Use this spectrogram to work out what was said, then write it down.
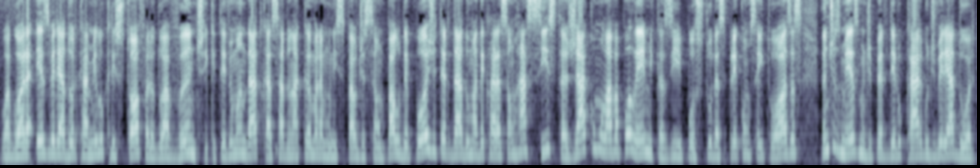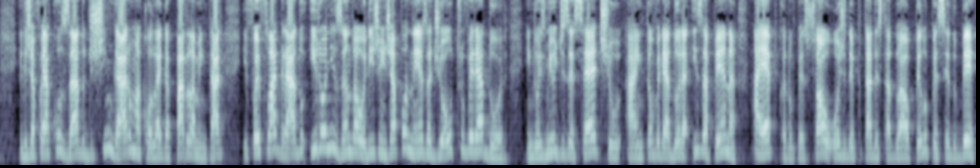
O agora ex-vereador Camilo Cristófaro, do Avante, que teve o mandato cassado na Câmara Municipal de São Paulo depois de ter dado uma declaração racista, já acumulava polêmicas e posturas preconceituosas antes mesmo de perder o cargo de vereador. Ele já foi acusado de xingar uma colega parlamentar e foi flagrado ironizando a origem japonesa de outro vereador. Em 2017, a então vereadora Isa Pena, à época do PSOL, hoje deputada estadual pelo PCdoB,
